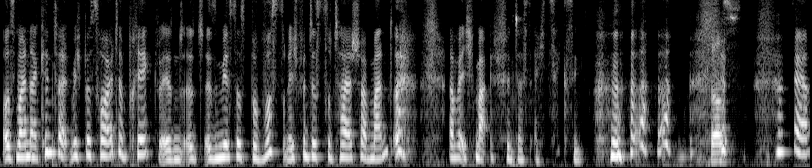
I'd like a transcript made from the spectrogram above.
aus meiner Kindheit mich bis heute prägt. Also mir ist das bewusst und ich finde das total charmant. Aber ich, ich finde das echt sexy. Krass. ja.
